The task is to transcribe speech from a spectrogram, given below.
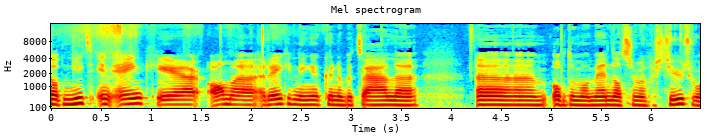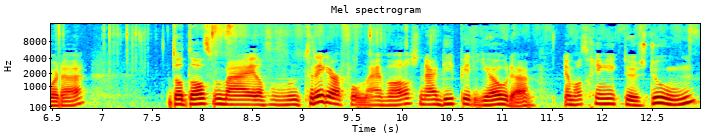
dat niet in één keer al mijn rekeningen kunnen betalen um, op het moment dat ze me gestuurd worden. Dat dat, mij, dat een trigger voor mij was naar die periode. En wat ging ik dus doen?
